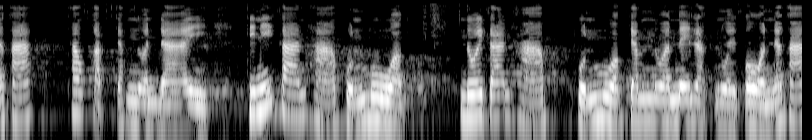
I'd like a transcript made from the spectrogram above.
นะคะ เท่ากับจำนวนใด ทีนี้การหาผลบวก โดยการหาผลบวกจำนวนในหลักหน่วยก่อนนะคะ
